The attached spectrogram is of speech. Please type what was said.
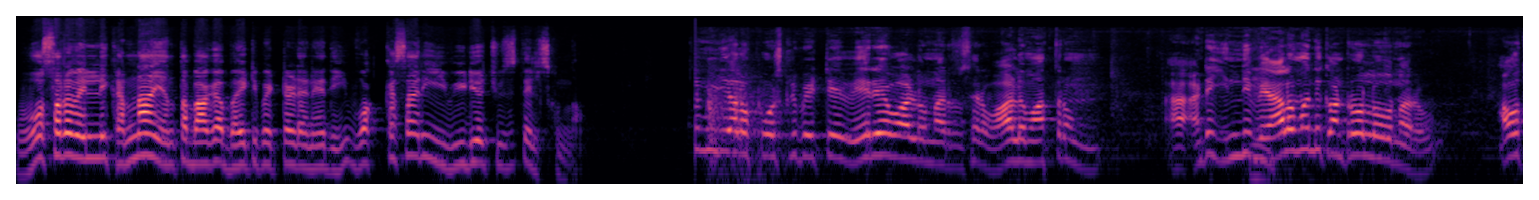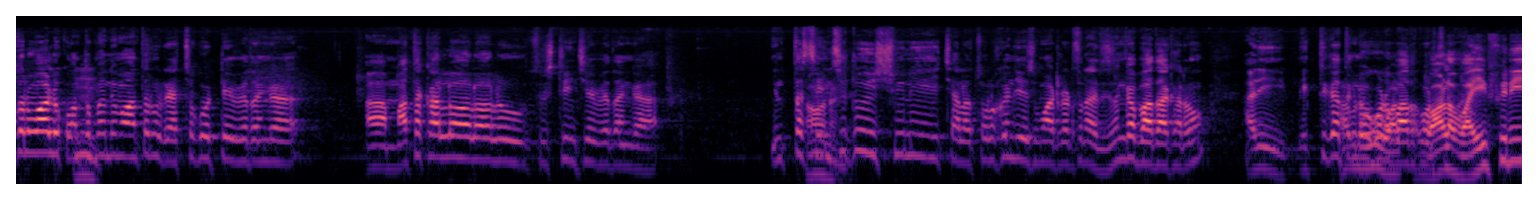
ఊసర వెళ్ళి కన్నా ఎంత బాగా బయట పెట్టాడు అనేది ఒక్కసారి ఈ వీడియో చూసి తెలుసుకుందాం. సోషల్ మీడియాలో పోస్టులు పెట్టే వేరే వాళ్ళు ఉన్నారు సరే వాళ్ళు మాత్రం అంటే ఇన్ని వేల మంది కంట్రోల్లో ఉన్నారు. అవతల వాళ్ళు కొంతమంది మాత్రం రెచ్చగొట్టే విధంగా ఆ, మత కల్లోలాలు సృష్టించే విధంగా ఇంత సెన్సిటివ్ ఇష్యూని చాలా చులకం చేసి మాట్లాడుతున్నారు. అది నిజంగా బాధాకరం. అది వ్యక్తిగతంగా కూడా వాళ్ళ- వాళ్ళ బాధపడుతున్నారు. వైఫ్ని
